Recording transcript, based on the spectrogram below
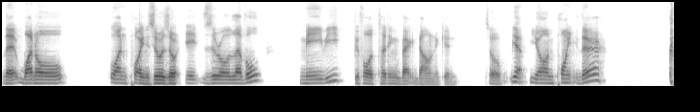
that 101.0080 level, maybe before turning back down again. So yeah, you're on point there.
